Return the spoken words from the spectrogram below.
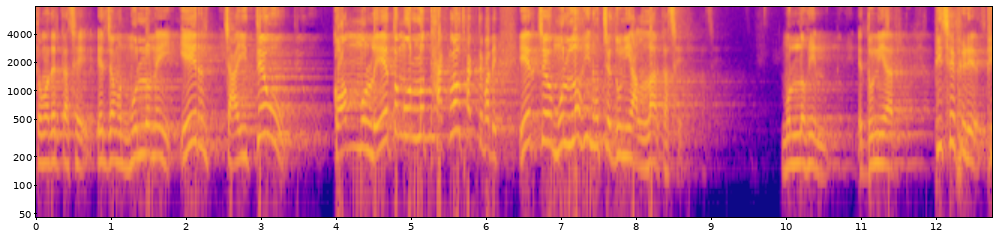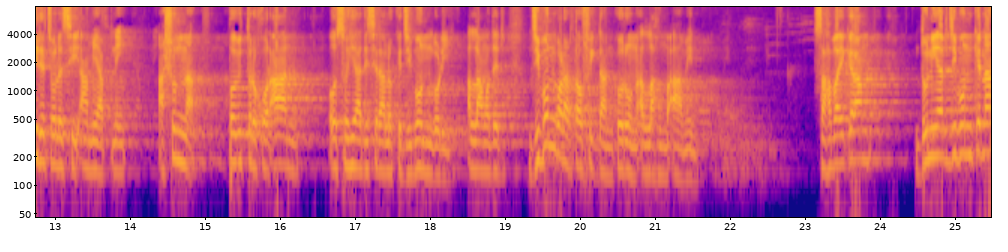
তোমাদের কাছে এর যেমন মূল্য নেই, এর চাইতেও কম মূল্য, এ তো মূল্য থাকলেও থাকতে পারে। এর চেয়েও মূল্যহীন হচ্ছে দুনিয়া আল্লাহর কাছে। মূল্যহীন এ দুনিয়ার পিছে ফিরে ফিরে চলেছি আমি আপনি। আসুন না, পবিত্র কোরআন ও সহিদিসের আলোকে জীবন গড়ি। আল্লাহ আমাদের জীবন গড়ার তৌফিক দান করুন। আল্লাহ আমিন। সাহাবাইকেরাম দুনিয়ার জীবনকে না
